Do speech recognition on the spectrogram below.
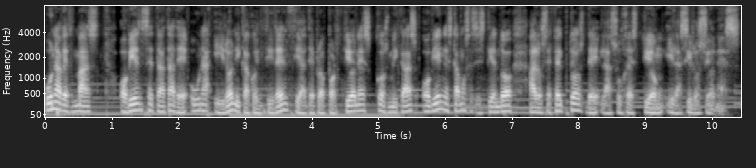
Una vez más, o bien se trata de una irónica coincidencia de proporciones cósmicas, o bien estamos asistiendo a los efectos de la sugestión y las ilusiones.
